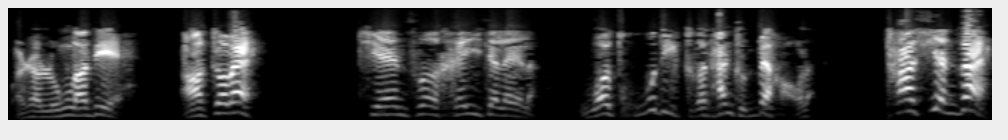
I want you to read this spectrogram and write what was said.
我说龙老弟啊，各位，天色黑下来了。我徒弟葛谭准备好了，他现在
